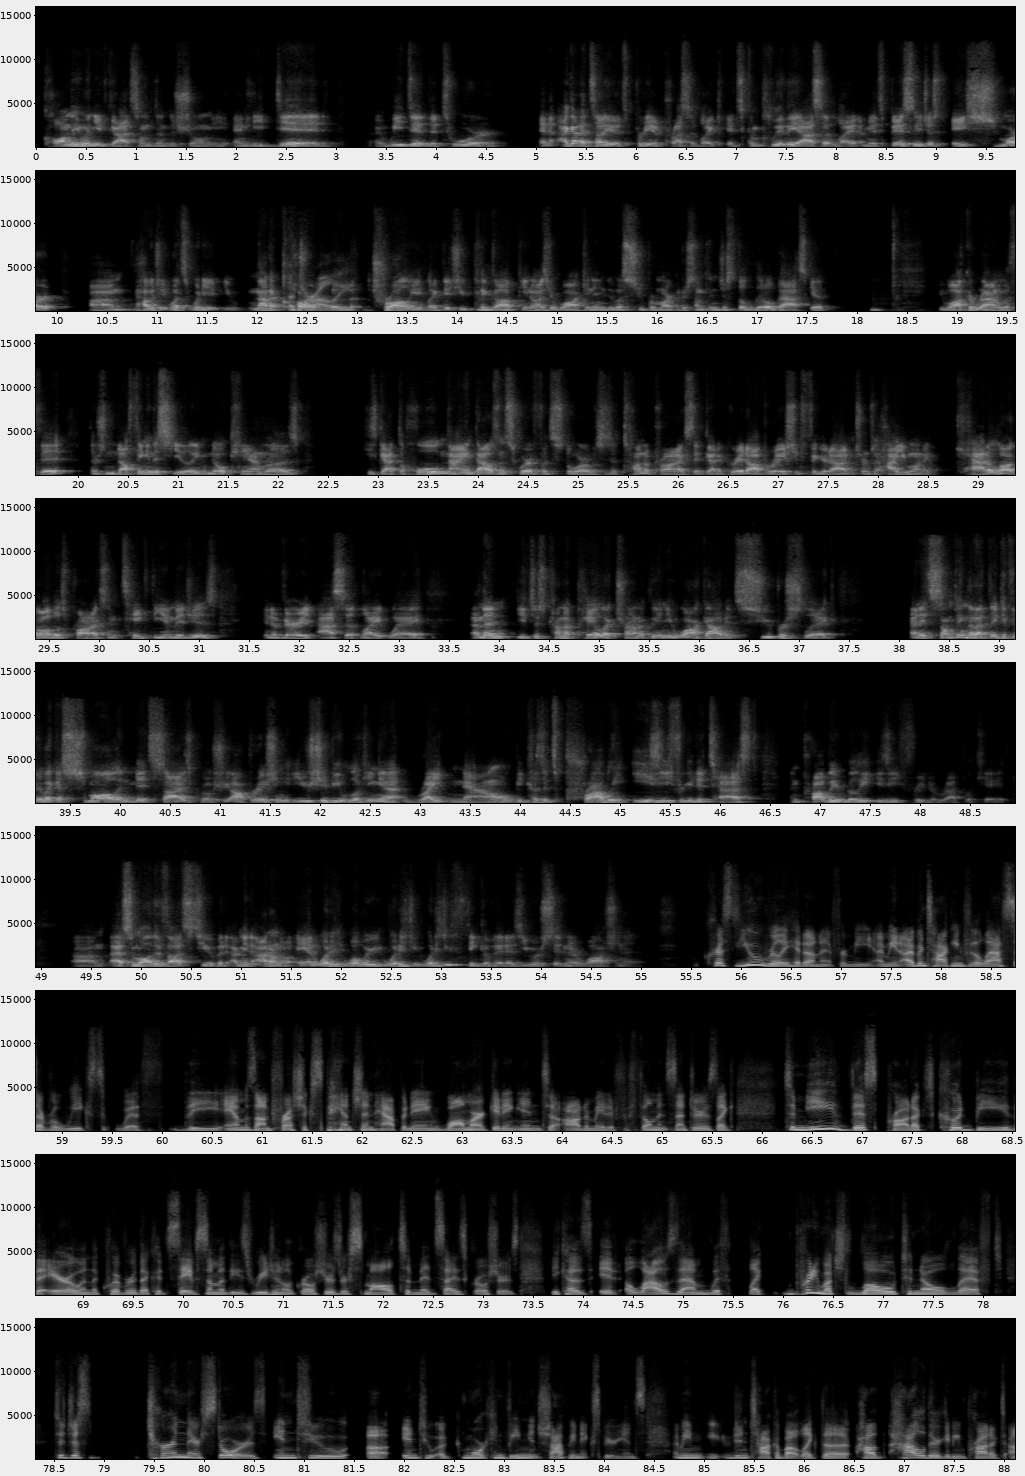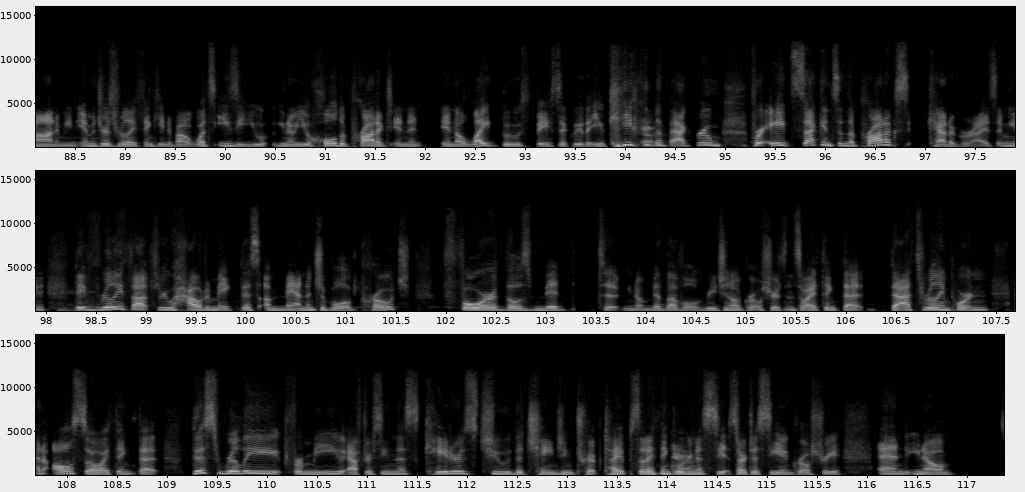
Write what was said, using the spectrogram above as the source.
call me when you've got something to show me. And he did. And we did the tour. And I got to tell you, it's pretty impressive. Like it's completely asset light. I mean, it's basically just a smart um, how would you what's what do you, you not a cart a trolley. but trolley like that you pick mm-hmm. up you know as you're walking into a supermarket or something just a little basket mm-hmm. you walk around with it there's nothing in the ceiling no cameras he's got the whole 9000 square foot store which is a ton of products. They've got a great operation figured out in terms of how you want to catalog all those products and take the images in a very asset light way. And then you just kind of pay electronically and you walk out. It's super slick. And it's something that I think if you're like a small and mid-sized grocery operation, you should be looking at right now because it's probably easy for you to test and probably really easy for you to replicate. Um, I have some other thoughts too, but I mean, I don't know. And what did what were you, what did you what did you think of it as you were sitting there watching it? Chris, you really hit on it for me. I mean, I've been talking for the last several weeks with the Amazon Fresh expansion happening, Walmart getting into automated fulfillment centers. Like, to me, this product could be the arrow in the quiver that could save some of these regional grocers or small to mid sized grocers because it allows them with like pretty much low to no lift to just turn their stores into uh into a more convenient shopping experience. I mean, you didn't talk about like the how how they're getting product on. I mean, Imagr is really thinking about what's easy. You you know, you hold a product in an in a light booth basically that you keep yeah. in the back room for 8 seconds and the products categorized. I mean, mm-hmm. they've really thought through how to make this a manageable approach for those mid to you know mid-level regional grocers. And so i think that that's really important. And also i think that this really for me after seeing this caters to the changing trip types that i think yeah. we're going to see start to see in grocery. And you know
